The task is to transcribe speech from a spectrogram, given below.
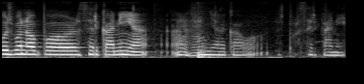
pues bueno, por cercanía, al fin y al cabo, es por cercanía,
